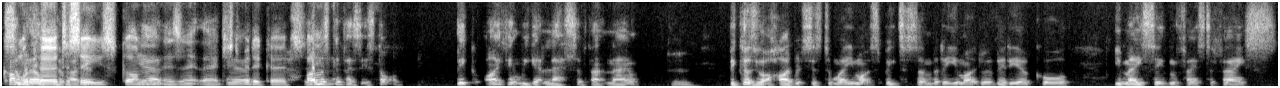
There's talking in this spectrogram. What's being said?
common Someone else could have had it. courtesy's gone, Yeah. isn't it? There, just Yeah. a bit of courtesy. I must confess, it's not a big. I think we get less of that now Hmm. Because you've got a hybrid system where you might speak to somebody, you might do a video call, you may see them face to face.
